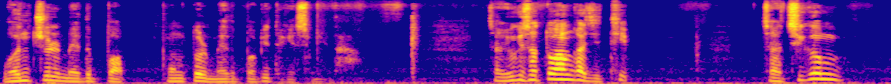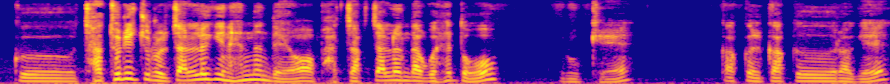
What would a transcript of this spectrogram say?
원줄 매듭법, 봉돌 매듭법이 되겠습니다. 자, 여기서 또 한 가지 팁. 자, 지금 그 자투리 줄을 자르긴 했는데요. 바짝 자른다고 해도 이렇게 까끌까끌하게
